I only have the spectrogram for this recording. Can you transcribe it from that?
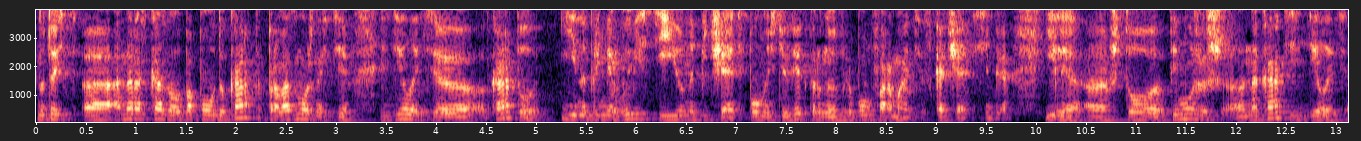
Ну, то есть, э, она рассказывала по поводу карт, про возможности сделать э, карту и, например, вывести ее на печать, полностью векторную в любом формате, скачать себе. Или э, что ты можешь э, на карте сделать,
